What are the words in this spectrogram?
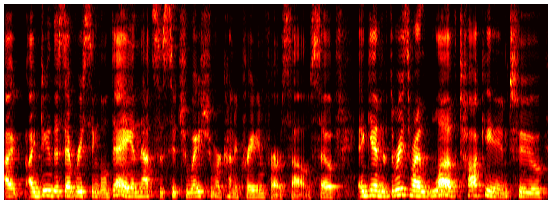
I, I do this every single day, and that's the situation we're kind of creating for ourselves. So, again, the reason why I love talking to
